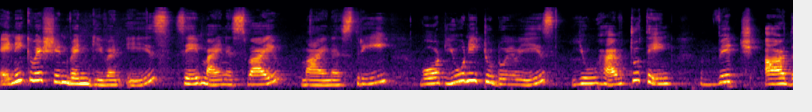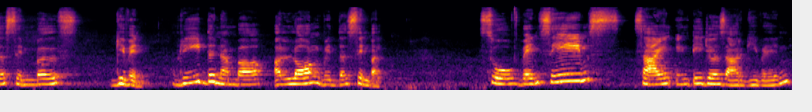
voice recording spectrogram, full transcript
any question when given is say minus 5 minus 3 what you need to do is you have to think which are the symbols given. Read the number along with the symbol. So when same sign integers are given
